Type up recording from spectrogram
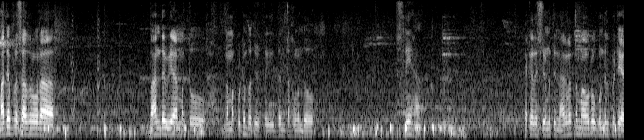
ಮಾಧವಪ್ರಸಾದ್ ಅವರ ಬಾಂಧವ್ಯ ಮತ್ತು ನಮ್ಮ ಕುಟುಂಬದ ಜೊತೆ ಇದ್ದಂತಹ ಒಂದು ಸ್ನೇಹ, ಯಾಕಂದರೆ ಶ್ರೀಮತಿ ನಾಗರತ್ನಮ್ಮ ಅವರು ಗುಂಡಲ್ಪೇಟೆಯ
